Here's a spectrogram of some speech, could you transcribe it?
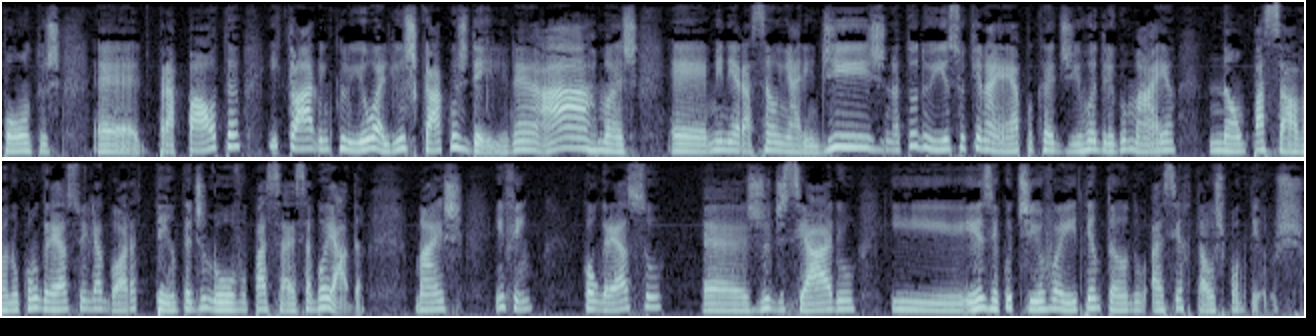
pontos é, para a pauta e, claro, incluiu ali os cacos dele, né? Armas, é, mineração em área indígena, tudo isso que na época de Rodrigo Maia não passava no Congresso, ele agora tenta de novo passar essa boiada. Mas, enfim, Congresso, é, Judiciário e executivo aí tentando acertar os ponteiros.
